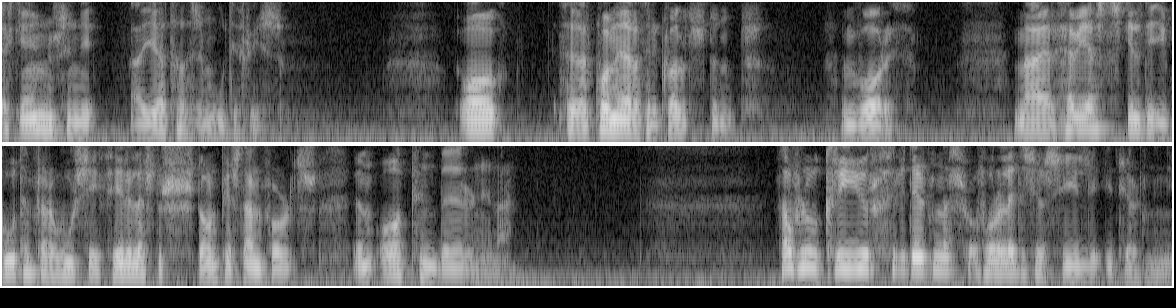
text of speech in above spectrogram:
ekki einu sinni að ég það þessum út í frís. Og þegar komið er að þeirri kvöldstund um vorið, nær hefjast skildi í gútemflara húsi fyrirlestur Stónpjö Stanfords um opinberunina. Þá flúðu krýjur fyrir dyrnar og fóru að leita sér síli í tjörninni.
